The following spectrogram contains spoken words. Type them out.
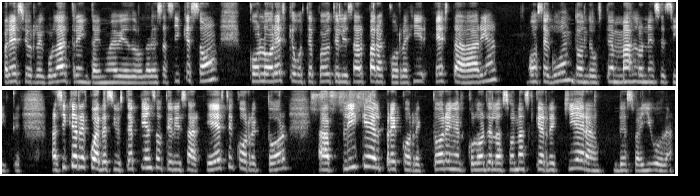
precio regular 39 dólares. Así que son colores que usted puede utilizar para corregir esta área o según donde usted más lo necesite. Así que recuerde, si usted piensa utilizar este corrector, aplique el precorrector en el color de las zonas que requieran de su ayuda.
